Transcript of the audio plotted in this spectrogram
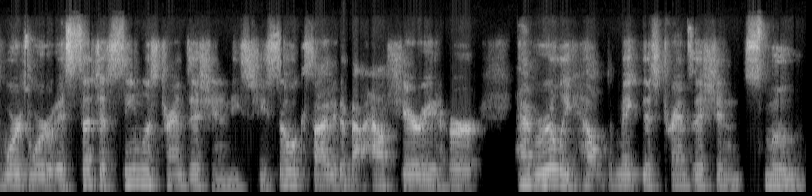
words were, it's such a seamless transition. And she's so excited about how Sherri and her have really helped make this transition smooth.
